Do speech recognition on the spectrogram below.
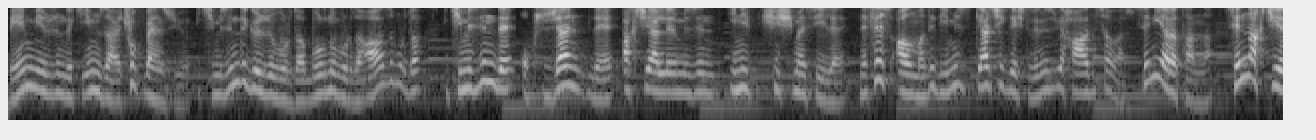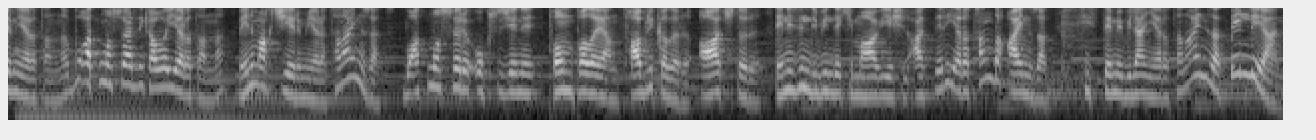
benim yüzümdeki imzaya çok benziyor. İkimizin de gözü burada, burnu burada, ağzı burada. İkimizin de oksijenle akciğerlerimizin inip şişmesiyle nefes alma dediğimiz gerçekleştirdiğimiz bir hadise var. Seni yaratanla, senin akciğerini yaratanla, bu atmosferdeki havayı yaratanla benim akciğerimi yaratan aynı zat. Bu atmosferi, oksijeni pompalayan fabrikaları, ağaçları, denizin dibindeki mavi yeşil alpleri yaratan da aynı zat. Sistemi bilen yaratan aynı zat belli yani.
